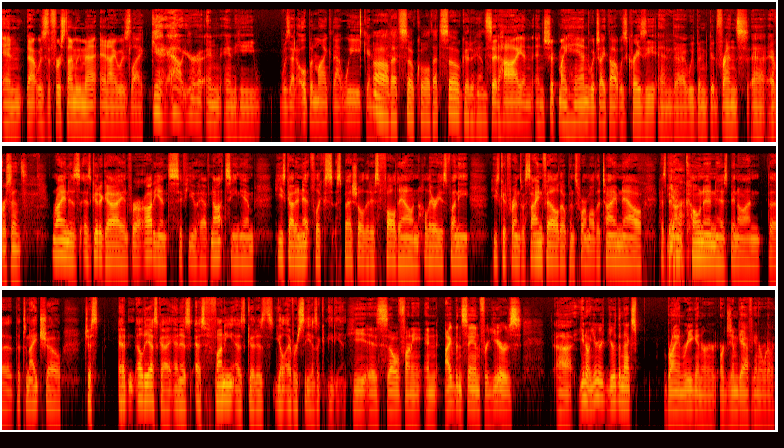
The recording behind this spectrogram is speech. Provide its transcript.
And that was the first time we met, and I was like, Get out. You're, and, and he was at open mic that week and Oh, that's so cool. That's so good of him. said hi and, and shook my hand, which I thought was crazy. And uh, we've been good friends uh, ever since. Ryan is as good a guy, and for our audience, if you have not seen him, he's got a Netflix special that is fall down, hilarious, funny. He's good friends with Seinfeld, opens for him all the time now. Has been Yeah. on Conan, has been on the the Tonight Show. Just LDS guy, and as as funny as good as you'll ever see as a comedian. He is so funny, and I've been saying for years, uh, you know, you're you're the next Brian Regan or or Jim Gaffigan or whatever,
